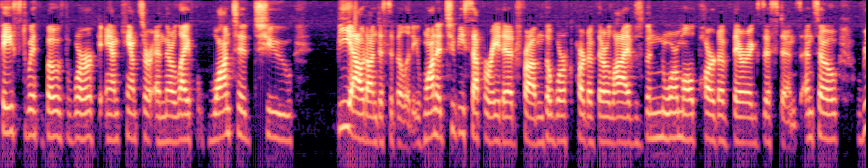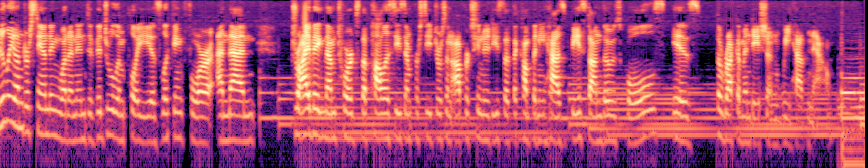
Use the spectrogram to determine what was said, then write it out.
faced with both work and cancer and their life wanted to be out on disability, wanted to be separated from the work part of their lives, the normal part of their existence. And so, really understanding what an individual employee is looking for and then driving them towards the policies and procedures and opportunities that the company has based on those goals is the recommendation we have now.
